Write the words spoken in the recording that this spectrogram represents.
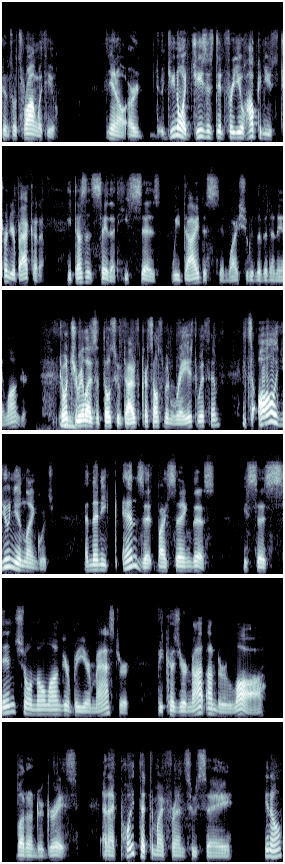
what's wrong with you? You know, or do you know what Jesus did for you? How can you turn your back on him? He doesn't say that. He says, We died to sin. Why should we live it any longer? Hmm. Don't you realize that those who've died with Christ have also been raised with him? It's all union language. And then he ends it by saying this He says, Sin shall no longer be your master because you're not under law, but under grace. And I point that to my friends who say, you know,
